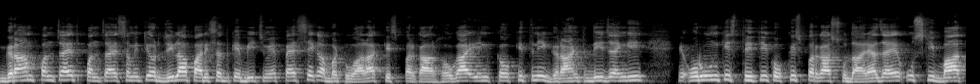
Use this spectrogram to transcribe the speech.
ग्राम पंचायत पंचायत समिति और जिला परिषद के बीच में पैसे का बंटवारा किस प्रकार होगा, इनको कितनी ग्रांट दी जाएँगी और उनकी स्थिति को किस प्रकार सुधारा जाए, उसकी बात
